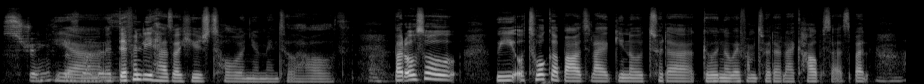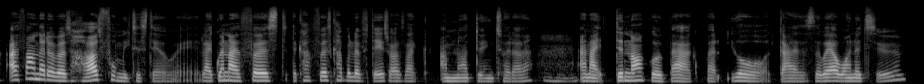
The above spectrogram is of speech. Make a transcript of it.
strength. Yeah, as well as, it definitely has a huge toll on your mental health. But also, we talk about like you know Twitter going away from Twitter like helps us. But I found that it was hard for me to stay away. Like when I first the first couple of days, where I was like, I'm not doing Twitter, and I did not go back. But yo, guys, the way I wanted to,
